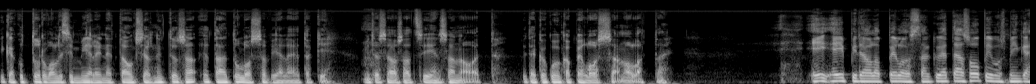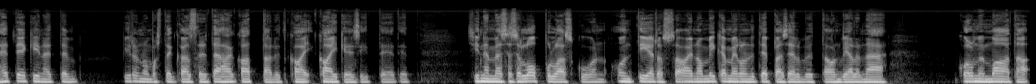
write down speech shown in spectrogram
ikään kuin turvallisin mielin, että onko siellä nyt jotain tulossa vielä jotakin, mitä sä osaat siihen sanoa, että pitääkö kuinka peloissaan olla tai – ei, ei pidä olla pelossaan. Kyllä tämä sopimus, minkä he teki näiden viranomaisten kanssa, niin tähän kattaa nyt ka- kaiken sitten. Et, et siinä mielessä se loppulasku on, on tiedossa. Ainoa mikä meillä on nyt epäselvyyttä on vielä nämä kolme maata,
